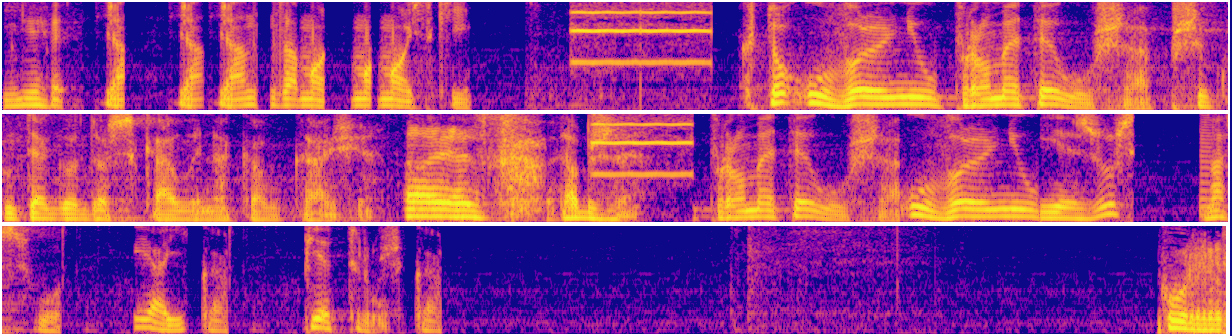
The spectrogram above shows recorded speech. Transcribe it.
Nie. ja, ja, Jan Zamojski. Kto uwolnił Prometeusza, przykutego do skały na Kaukazie? O Jezu. Dobrze. Prometeusza uwolnił Jezus, masło, jajka, pietruszka. Kur...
